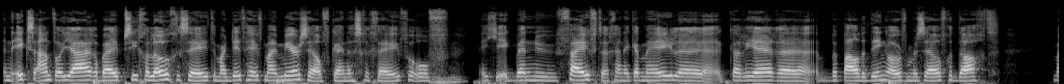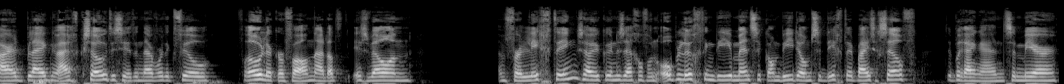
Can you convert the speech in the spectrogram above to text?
een x aantal jaren bij psycholoog gezeten... maar dit heeft mij meer zelfkennis gegeven. Of, mm -hmm. weet je, ik ben nu 50 en ik heb mijn hele carrière... bepaalde dingen over mezelf gedacht... Maar het blijkt nu eigenlijk zo te zitten en daar word ik veel vrolijker van. Nou, dat is wel een, een verlichting, zou je kunnen zeggen, of een opluchting die je mensen kan bieden om ze dichter bij zichzelf te brengen en ze meer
